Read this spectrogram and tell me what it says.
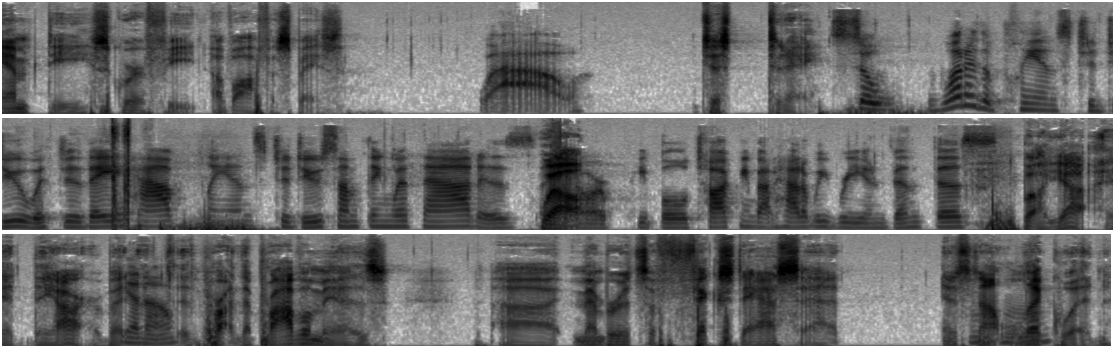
empty square feet of office space wow just today. So, what are the plans to do with? Do they have plans to do something with that? Is you Well- know, are people talking about how do we reinvent this? Well, yeah, it, they are, but You know. the, pro- the problem is, uh, remember, it's a fixed asset and it's not liquid,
